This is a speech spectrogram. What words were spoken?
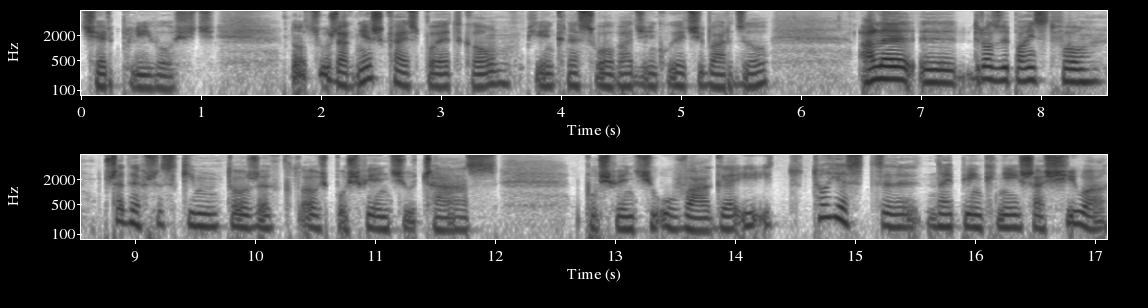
cierpliwość. No cóż, Agnieszka jest poetką, piękne słowa, dziękuję Ci bardzo, ale y, drodzy Państwo, przede wszystkim to, że ktoś poświęcił czas, poświęcił uwagę i, i to jest y, najpiękniejsza siła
